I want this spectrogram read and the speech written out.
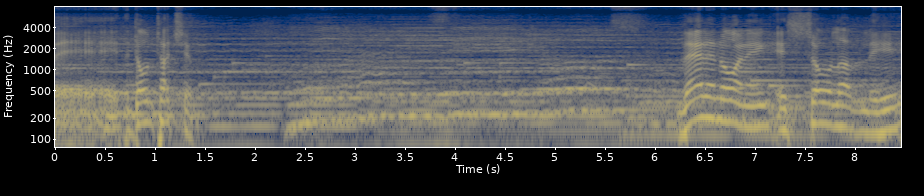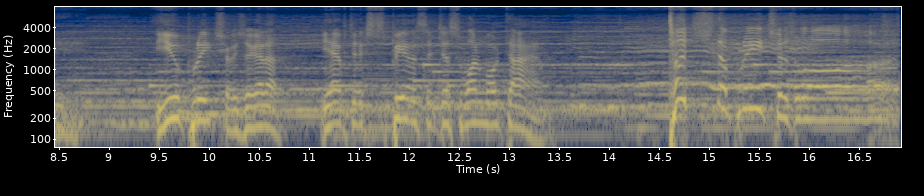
faith. Don't touch him. That anointing is so lovely. You preachers, you gotta, you have to experience it just one more time. Touch the preachers, Lord.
